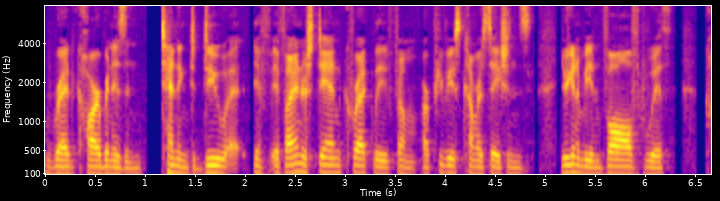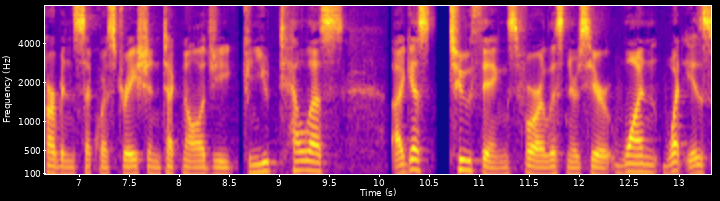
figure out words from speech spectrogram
red carbon is intending to do. If if I understand correctly from our previous conversations, you're going to be involved with carbon sequestration technology. Can you tell us I guess two things for our listeners here. One, what is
